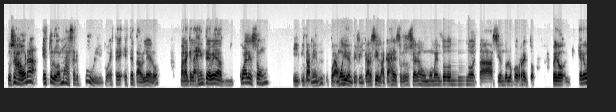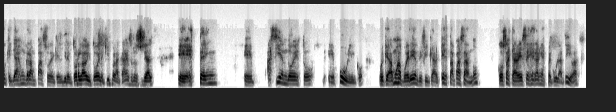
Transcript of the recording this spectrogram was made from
Entonces ahora esto lo vamos a hacer público, este, este tablero, para que la gente vea cuáles son y, también podamos identificar si la caja de seguro social en un momento no está haciendo lo correcto. Pero creo que ya es un gran paso de que el director lado y todo el equipo de la caja de seguro social eh, estén eh, haciendo esto eh, público, porque vamos a poder identificar qué está pasando, cosas que a veces eran especulativas,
